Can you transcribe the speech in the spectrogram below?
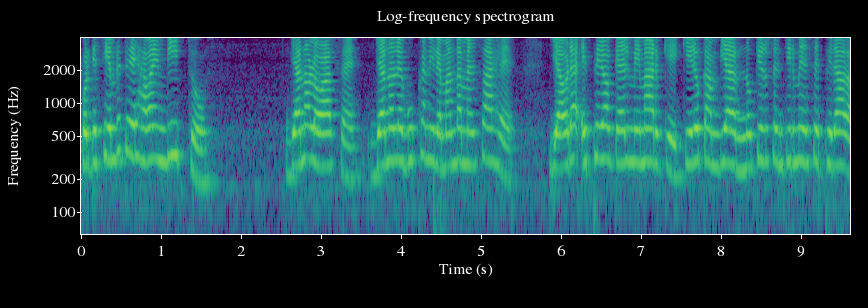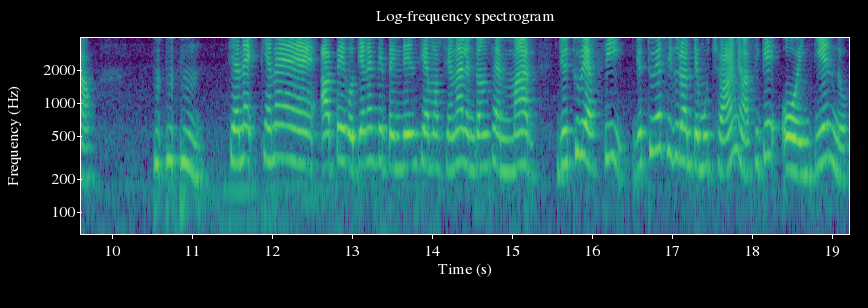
porque siempre te dejaba invisto. Ya no lo hace, ya no le busca ni le manda mensajes. Y ahora espero a que él me marque. Quiero cambiar, no quiero sentirme desesperada. Tienes, tiene apego, tienes dependencia emocional. Entonces, Mar, yo estuve así, yo estuve así durante muchos años, así que os entiendo.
